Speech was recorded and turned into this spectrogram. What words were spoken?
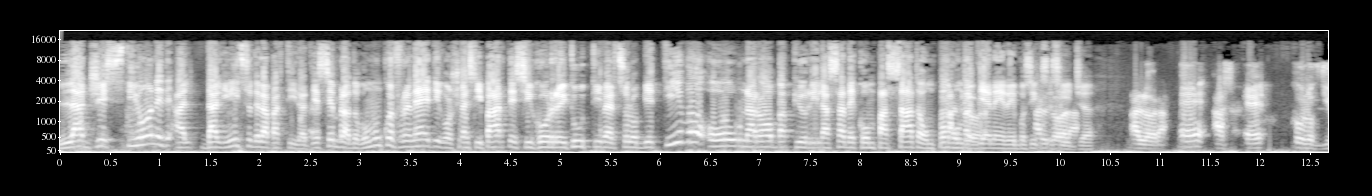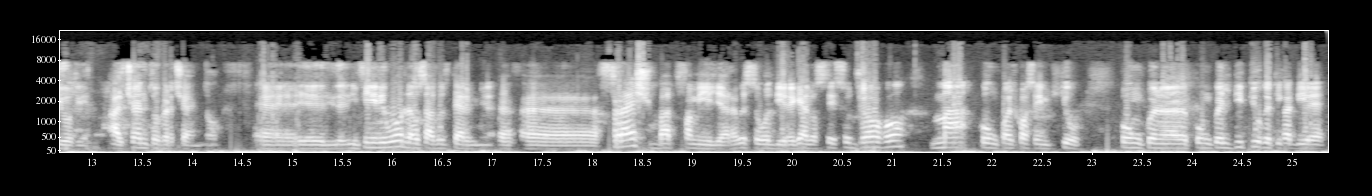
la gestione al, dall'inizio della partita ti è sembrato comunque frenetico, cioè si parte e si corre tutti verso l'obiettivo o una roba più rilassata e compassata, un po' allora, come avviene in Rainbow Six allora, Siege? Allora, è, è, Call of Duty al 100%. Eh, Infinity World ha usato il termine eh, eh, fresh but familiar, questo vuol dire che è lo stesso gioco ma con qualcosa in più, con, quel, con quel di più che ti fa dire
